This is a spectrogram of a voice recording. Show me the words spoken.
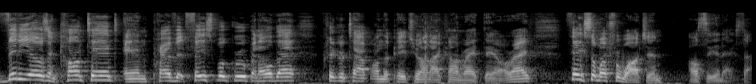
videos and content and private Facebook group and all click or tap on the Patreon icon right there, all right? Thanks so much for watching. I'll see you next time.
